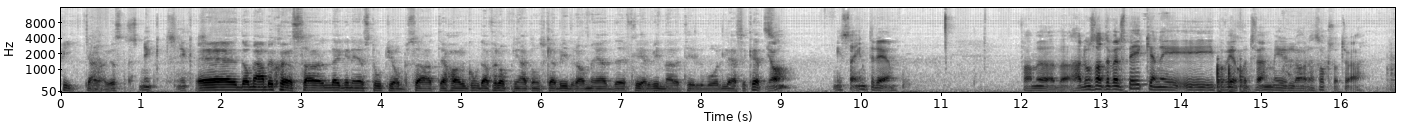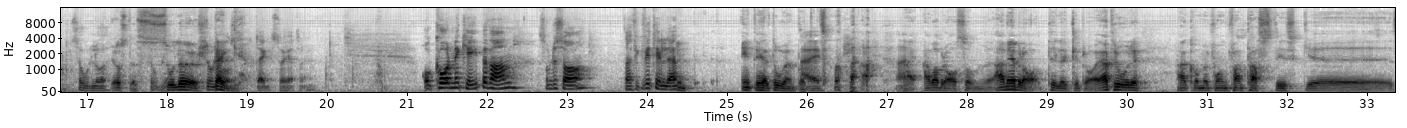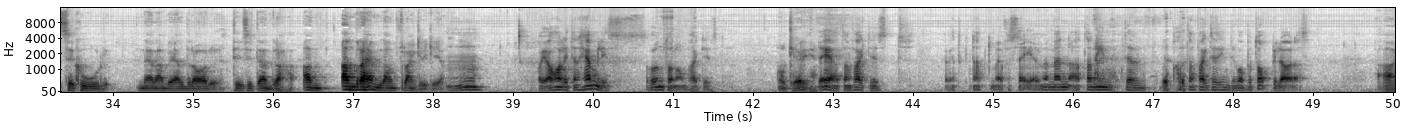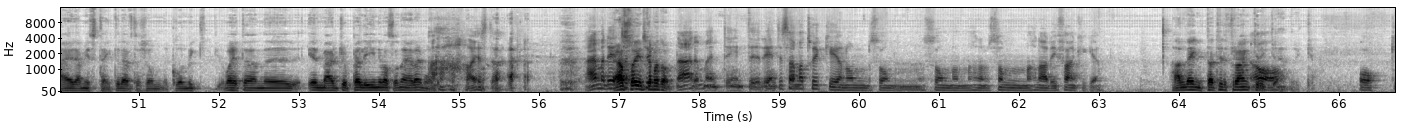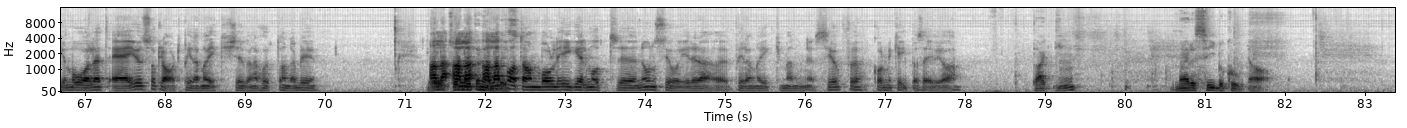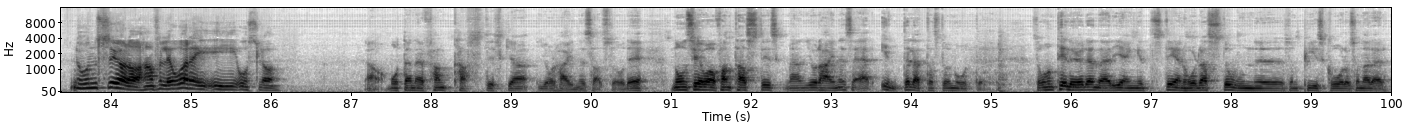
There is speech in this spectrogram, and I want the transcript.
Fika. Ja just det. Snyggt, snyggt. Eh, De är ambitiösa, lägger ner stort jobb så att jag har goda förhoppningar att de ska bidra med fler vinnare till vår läsekrets. Ja, missa inte det. Framöver. Ja, de satte väl spiken i, i, på V75 i lördags också tror jag. Sol och... Just det, Sol- Solörsteg. Solörsteg, så heter det. Och Call Me Keeper vann, som du sa. Där fick vi till det. Inte, inte helt oväntat. Nej. Nej, han var bra som, han är bra, tillräckligt bra. Jag tror han kommer få en fantastisk eh, sejour när han väl drar till sitt andra, an, andra hemland Frankrike igen. Mm. Och jag har en liten hemlis runt honom faktiskt. Okej. Det är att han faktiskt, jag vet knappt om jag får säga det, men- att han inte, att han faktiskt inte var på topp i lördags. Nej, jag misstänkte det eftersom vad heter han, eh, Elmergio Pellini var så nära i mål. Ja, just det. Nej, men det, Alltså, inte på topp? Nej, det är inte, inte, det är inte samma tryck i honom som, som, han, som han hade i Frankrike. Han längtar till Frankrike, Ja. Henrik. Och målet är ju såklart Prix d'Amérique 2017. Det blir... är Alla, alla, alla pratar om Bold Eagle mot eh, Nuncio i det där Prix d'Amérique. Men se upp för Call Me Keeper säger vi va? Tack. Merci beaucoup. Mm. Ja. Nuncio då, han förlorade i, i Oslo. Ja, mot den där fantastiska Jor Heines alltså. Och det, någon säger var fantastisk, men Jor Heines är inte lätt att stå emot. Det. Så hon tillhör den där gänget stenhårda ston eh, som Peace Corps och sådana där.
